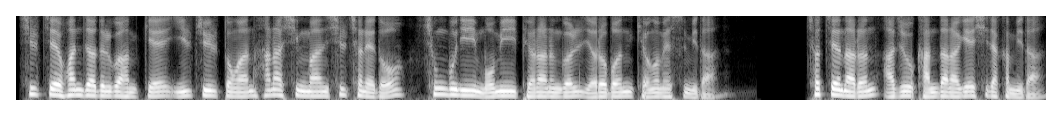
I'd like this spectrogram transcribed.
실제 환자들과 함께 일주일 동안 하나씩만 실천해도 충분히 몸이 변하는 걸 여러 번 경험했습니다. 첫째 날은 아주 간단하게 시작합니다.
